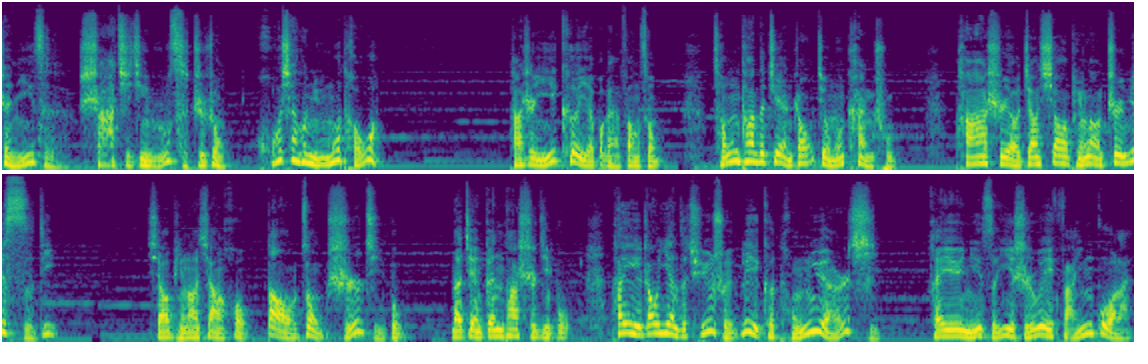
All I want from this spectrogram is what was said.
这女子杀气竟如此之重，活像个女魔头啊！他是一刻也不敢放松，从他的剑招就能看出，他是要将萧平浪置于死地。萧平浪向后倒纵十几步，那剑跟他十几步，他一招燕子取水，立刻同跃而起。黑衣女子一时未反应过来，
